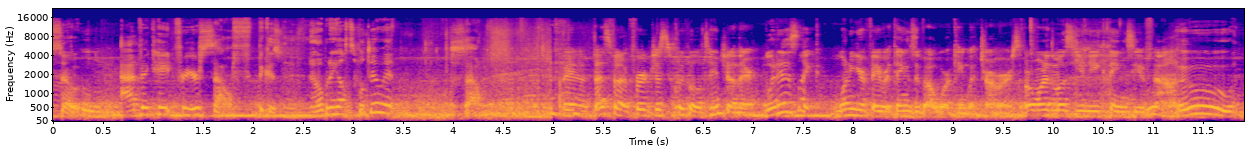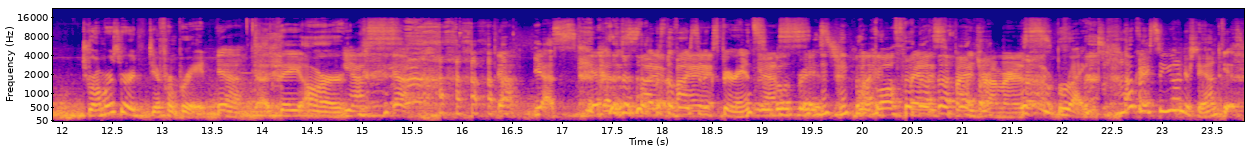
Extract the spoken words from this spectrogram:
So advocate for yourself because nobody else will do it. So. Oh, yeah, that's fun. For just a quick little tangent on there. What is like one of your favorite things about working with drummers, or one of the most unique things you've found? Ooh, drummers are a different breed. Yeah. Uh, they are. Yes. Yeah. Yeah. Yes. That is, that is the voice of experience. yes. Both raised. We're both raised by drummers. Right. Okay, so you understand. Yes.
